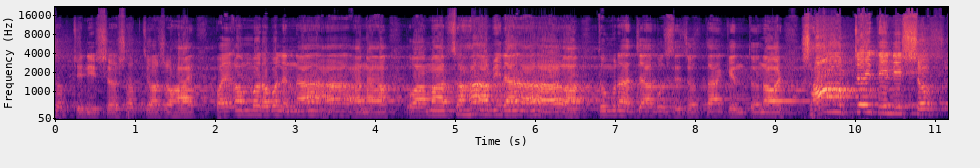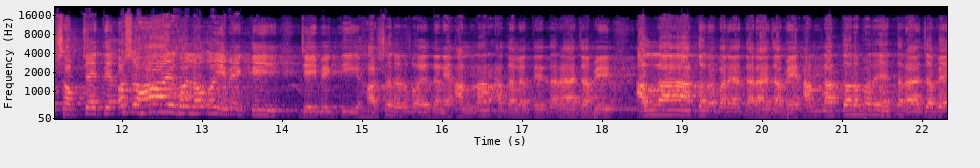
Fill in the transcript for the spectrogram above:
সবচেয়ে নিঃস্ব, সবচেয়ে অসহায়। পয়গম্বর বলেন, না না, ও আমার সাহাবিরা, তোমরা যা বুঝেছ তা কিন্তু নয়। সবচাইতে নিঃস্ব, সবচাইতে অসহায় হলো ওই ব্যক্তি। যেই ব্যক্তি হাসরের ময়দানে আল্লাহর আদালতে দাঁড়া যাবে আল্লাহ দরবারে দাঁড়া যাবে, আল্লাহর দরবারে দাঁড়া যাবে,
